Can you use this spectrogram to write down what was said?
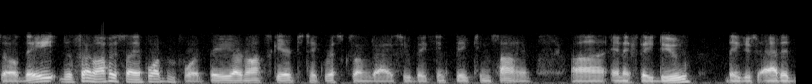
So they, the front office, I applaud them for it. They are not scared to take risks on guys who they think they can sign. Uh, and if they do, they just added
